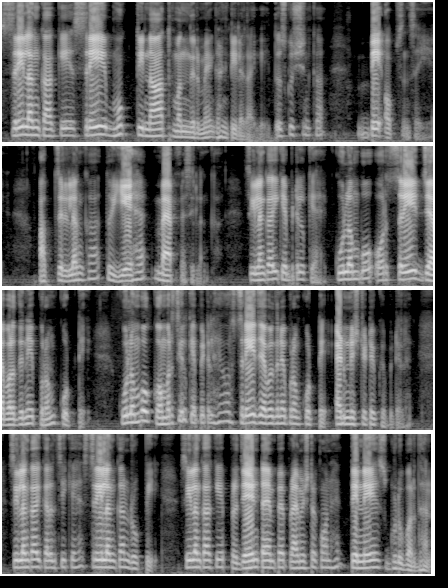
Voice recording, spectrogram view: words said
श्रीलंका के श्री मुक्तिनाथ मंदिर में घंटी लगाई गई। तो इस क्वेश्चन का बे ऑप्शन सही है। अब श्रीलंका तो ये है मैप में श्रीलंका। श्रीलंका की कैपिटल क्या है? कोलंबो और श्री जयवर्धनेपुरम कोट्टे। कोलंबो कॉमर्शियल कैपिटल है और श्री जयवर्धनेपुरम कोट्टे एडमिनिस्ट्रेटिव कैपिटल है। श्रीलंका की करेंसी क्या है? श्रीलंकन रूपी। श्रीलंका के प्रेजेंट टाइम पे प्राइम मिनिस्टर कौन है? दिनेश गुड़वर्धन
